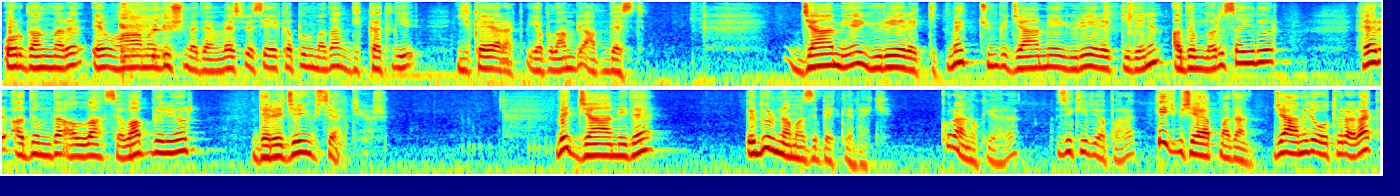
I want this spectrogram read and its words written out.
Organları evhama düşmeden, vesveseye kapılmadan dikkatli yıkayarak yapılan bir abdest. Camiye yürüyerek gitmek, çünkü camiye yürüyerek gidenin adımları sayılıyor. Her adımda Allah sevap veriyor derece yükseltiyor. Ve camide öbür namazı beklemek. Kur'an okuyarak, zikir yaparak, hiçbir şey yapmadan, camide oturarak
